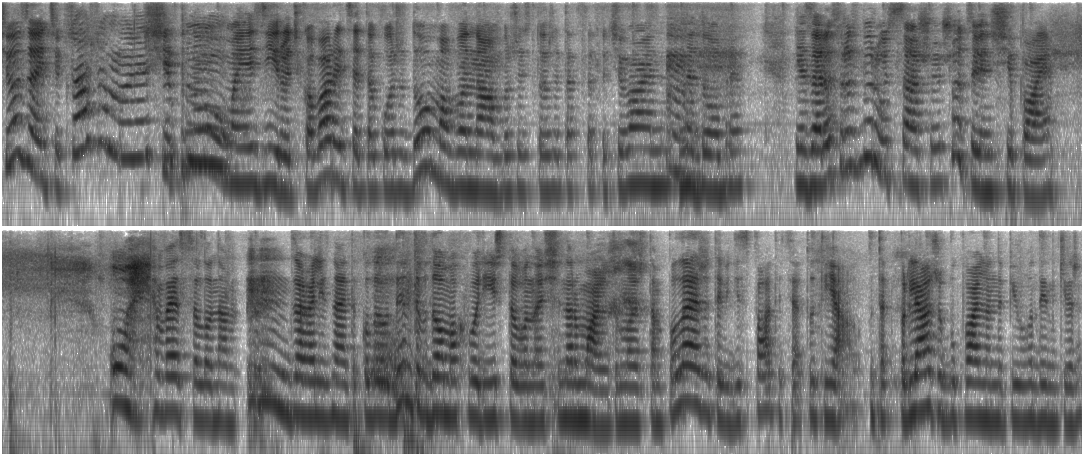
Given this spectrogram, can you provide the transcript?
Що, зайчик? Саша мене Щипнув моя зірочка, вариться також вдома, вона бо щось теж так себе почуває недобре. Я зараз розберусь з Сашою, що це він щипає. Ой, весело нам. Взагалі, знаєте, коли один ти вдома хворієш, то воно ще нормально, ти можеш там полежати, відіспатися. Тут я так приляжу буквально на півгодинки вже.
